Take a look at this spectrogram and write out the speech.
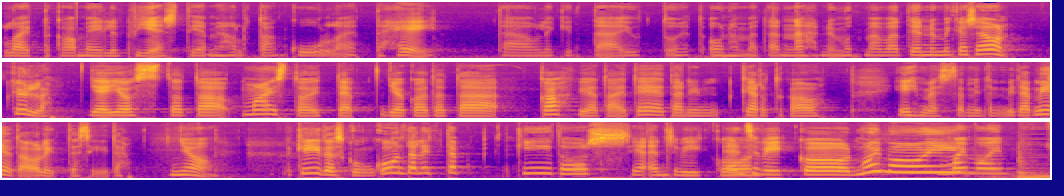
laittakaa meille viestiä, me halutaan kuulla, että hei, tämä olikin tämä juttu, että onhan mä tämän nähnyt, mutta mä en vaan tiennyt mikä se on. Kyllä. Ja jos tota, maistoitte joko tätä kahvia tai teetä, niin kertokaa ihmeessä, mitä, mitä mieltä olitte siitä. Joo. Kiitos kun kuuntelitte. Kiitos ja ensi viikkoon. Ensi viikkoon. Moi moi! Moi moi!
